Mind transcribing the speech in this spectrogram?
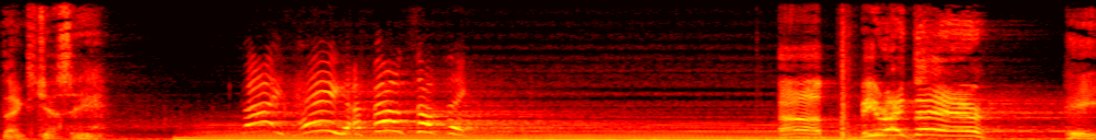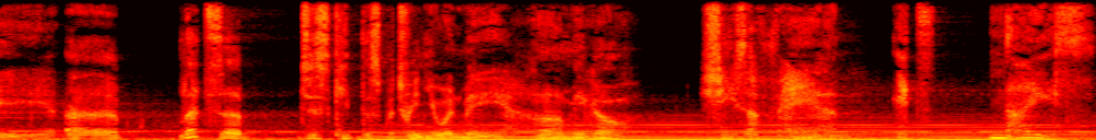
Thanks, Jesse. Guys, hey, I found something! Uh, be right there! Hey, uh, let's, uh, just keep this between you and me, huh, amigo? She's a fan. It's nice.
